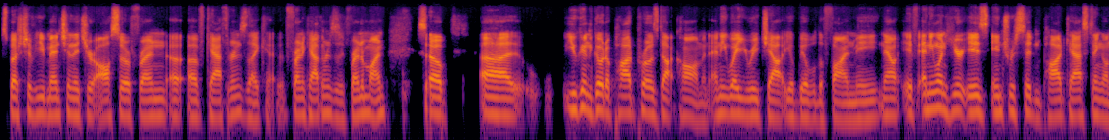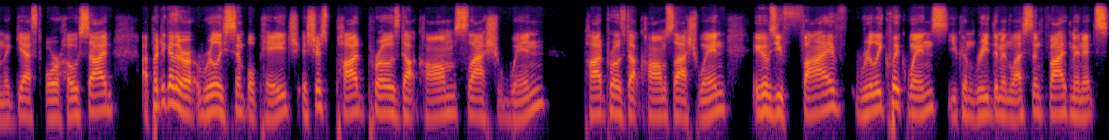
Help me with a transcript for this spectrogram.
especially if you mention that you're also a friend of Catherine's, like a friend of Catherine's is a friend of mine. So uh, you can go to podpros.com and any way you reach out, you'll be able to find me. Now, if anyone here is interested in podcasting on the guest or host side, I put together a really simple page. It's just podpros.com slash win podpros.com slash win. It gives you five really quick wins. You can read them in less than five minutes,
